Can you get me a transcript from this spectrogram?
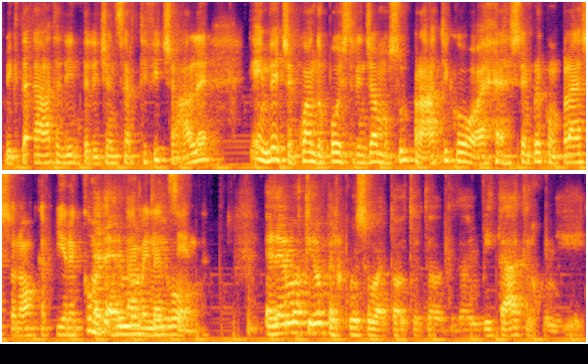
big data, di intelligenza artificiale e invece quando poi stringiamo sul pratico è sempre complesso no, capire come portarla in azienda. Ed è il motivo per cui insomma ti ho invitato, quindi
